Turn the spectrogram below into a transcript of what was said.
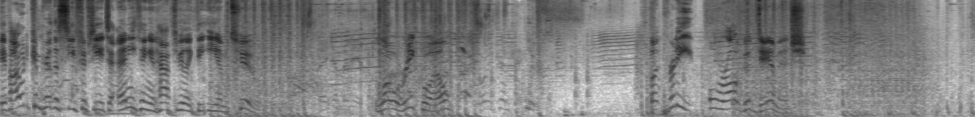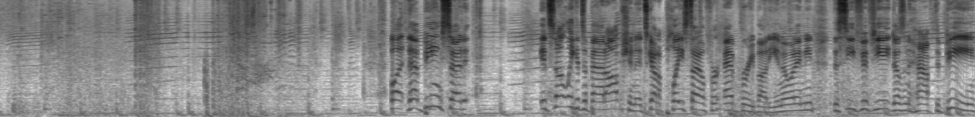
If I would compare the C58 to anything, it'd have to be like the EM2. Low recoil, but pretty overall good damage. But that being said, it's not like it's a bad option. It's got a playstyle for everybody. You know what I mean? The C58 doesn't have to be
